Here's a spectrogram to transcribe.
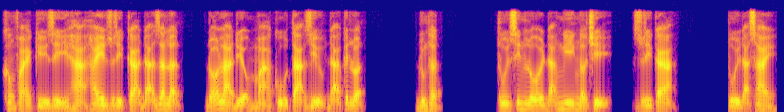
Không phải kỳ dị hạ hay dị cả đã gian lận, đó là điều mà cụ tạ dịu đã kết luận. Đúng thật. Tôi xin lỗi đã nghi ngờ chị, dị cả. Tôi đã sai.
